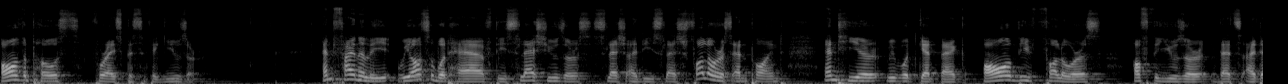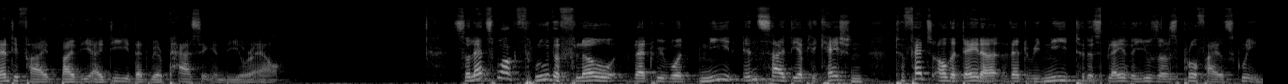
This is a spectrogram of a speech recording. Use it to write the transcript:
all the posts for a specific user. And finally, we also would have the slash users slash ID slash followers endpoint. And here we would get back all the followers of the user that's identified by the ID that we're passing in the URL. So let's walk through the flow that we would need inside the application to fetch all the data that we need to display the user's profile screen.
